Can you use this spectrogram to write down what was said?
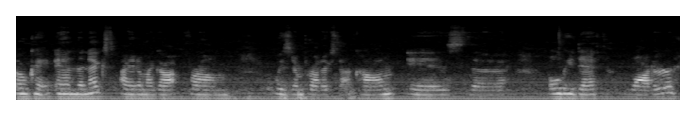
Okay and the next item I got from wisdomproducts.com is the Holy Death water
